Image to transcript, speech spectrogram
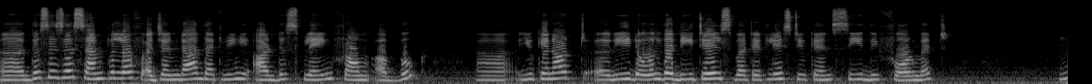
Uh, this is a sample of agenda that we are displaying from a book. Uh, you cannot uh, read all the details, but at least you can see the format, hmm,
